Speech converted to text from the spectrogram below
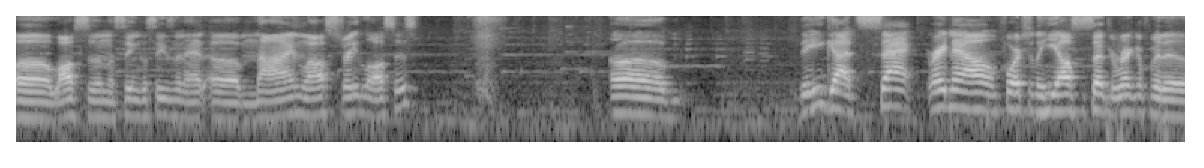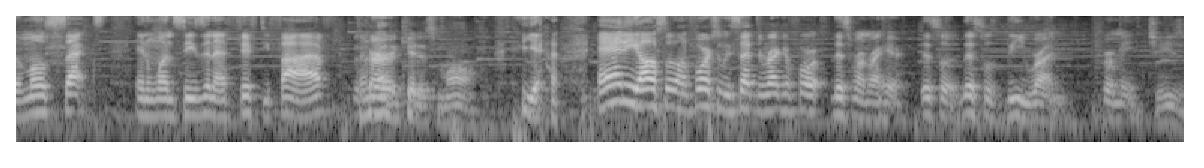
uh, losses in a single season at um, nine lost straight losses. Um, he got sacked right now. Unfortunately, he also set the record for the most sacks in one season at 55. The Thank God kid is small. yeah, and he also unfortunately set the record for this run right here. This was this was the run for me. Jesus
